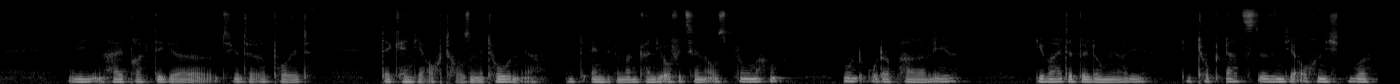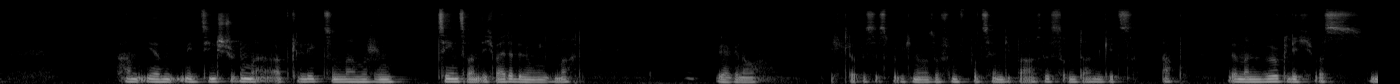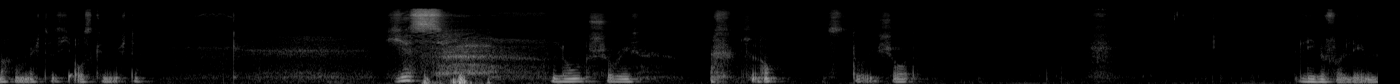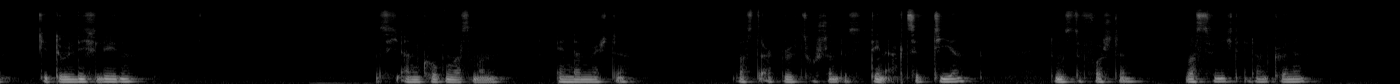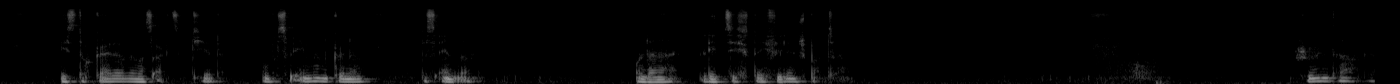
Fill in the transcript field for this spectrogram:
wie ein Heilpraktiker, Psychotherapeut, der kennt ja auch tausend Methoden, ja. Und entweder man kann die offiziellen Ausbildungen machen und oder parallel die Weiterbildung, ja. Die, die Top-Ärzte sind ja auch nicht nur haben ihr Medizinstudium abgelegt, sondern haben schon 10, 20 Weiterbildungen gemacht. Ja, genau. Ich glaube, es ist wirklich nur so 5% die Basis und dann geht's ab, wenn man wirklich was machen möchte, sich auskennen möchte. Yes. Long story. Long story short. Liebevoll leben. Geduldig leben sich angucken, was man ändern möchte, was der aktuelle Zustand ist, den akzeptieren. Du musst dir vorstellen, was wir nicht ändern können, ist doch geiler, wenn man es akzeptiert. Und was wir ändern können, das ändern. Und dann lebt sich gleich viel entspannter. Schönen Tag.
